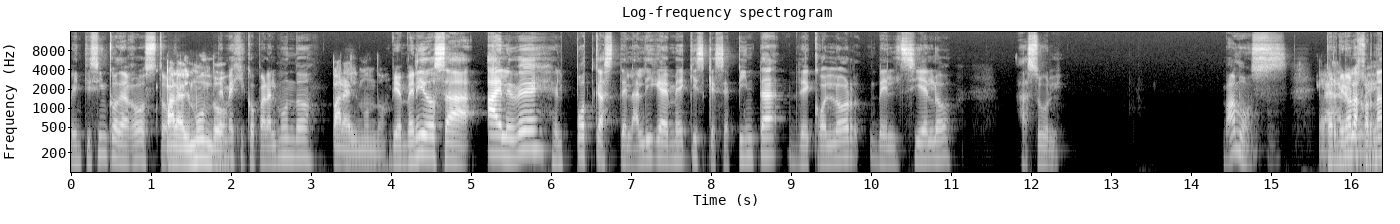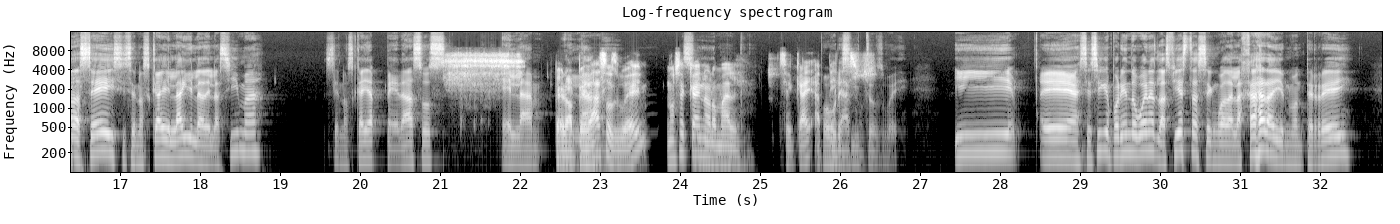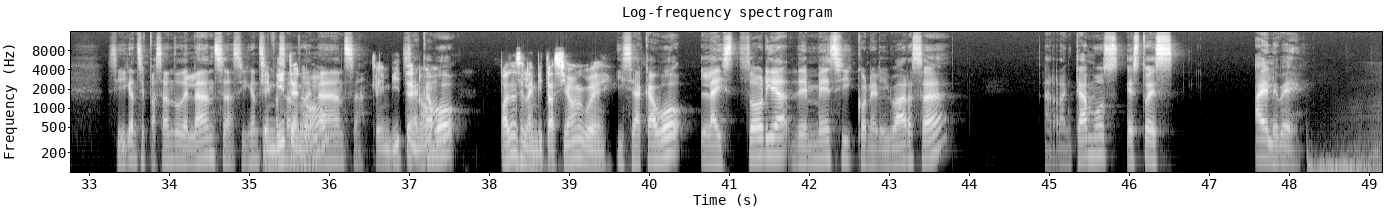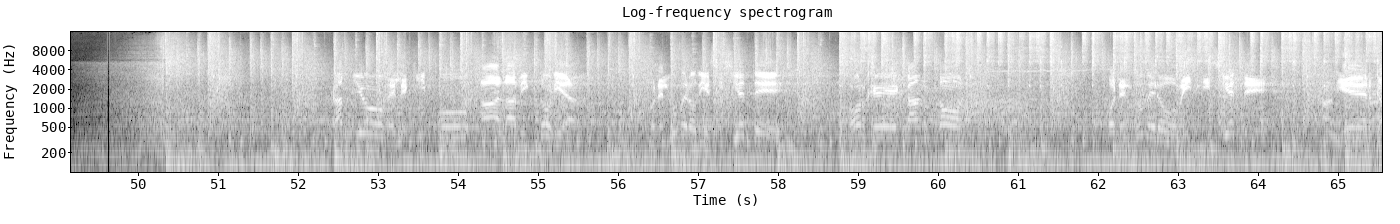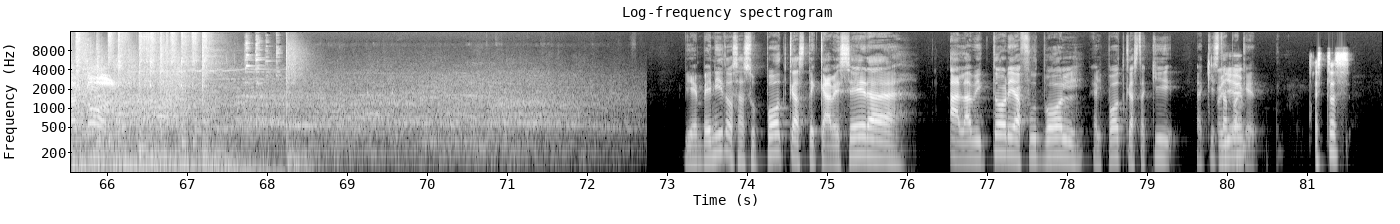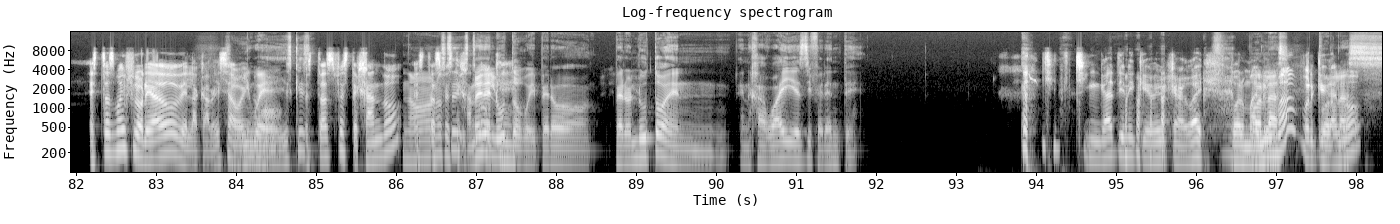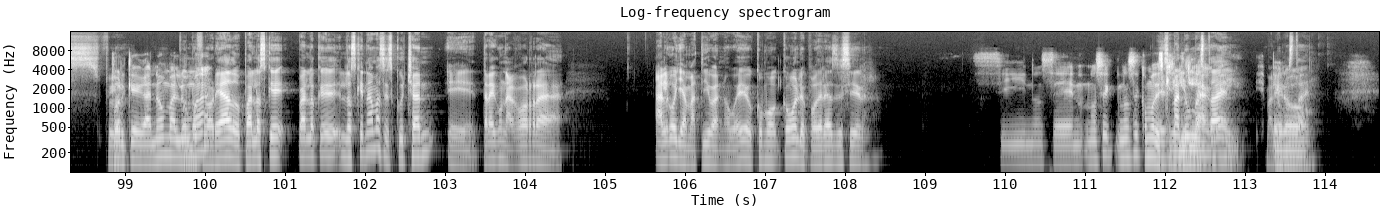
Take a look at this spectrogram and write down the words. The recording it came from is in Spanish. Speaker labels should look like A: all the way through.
A: 25 de agosto.
B: Para el mundo.
A: De México para el mundo.
B: Para el mundo.
A: Bienvenidos a ALB, el podcast de la Liga MX que se pinta de color del cielo azul. Vamos.
B: Claro,
A: Terminó la jornada 6 y se nos cae el águila de la cima. Se nos cae a pedazos el am-
B: Pero a pedazos, güey. No se cae normal. Se cae a
A: Pobrecitos,
B: pedazos.
A: güey. Y eh, se siguen poniendo buenas las fiestas en Guadalajara y en Monterrey. Síganse pasando de lanza, síganse
B: Que inviten,
A: pasando
B: ¿no?
A: de lanza.
B: Que
A: Se
B: inviten, ¿no?
A: acabó
B: Pásense la invitación, güey.
A: y se acabó la historia de Messi con el Barça. Arrancamos. Esto es ALB.
C: Cambio del equipo a la victoria. Con el número 17, Jorge Cantón. Con el número 27, Javier Cantón.
A: Bienvenidos a su podcast de cabecera. A la Victoria Fútbol. El podcast aquí. Aquí está
B: Oye,
A: para que
B: Estás, estás muy floreado de la cabeza
A: Sí,
B: hoy, ¿no?
A: güey, es que es-
B: ¿Estás festejando?
A: No,
B: ¿Estás
A: no estoy,
B: festejando?
A: estoy de luto, güey, pero, pero el luto en, en Hawái es diferente.
B: Chingada tiene que ver Hawái. ¿Por Maluma?
A: las-
B: porque
A: Por
B: ganó.
A: las
B: Porque ganó
A: por lo
B: Maluma.
A: floreado. Para los que, para lo que, los que nada más escuchan, eh, traigo una gorra algo llamativa, ¿no, güey? ¿O cómo, cómo le podrías decir?
B: Sí, no sé, no sé, no sé cómo
A: Es
B: describirla,
A: Maluma
B: güey.
A: Style. Maluma
B: pero
A: Style.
